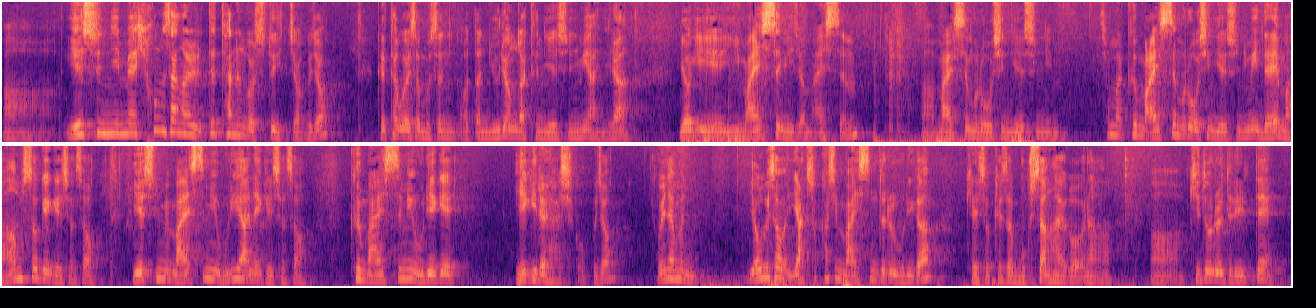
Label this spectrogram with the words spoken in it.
어, 예수님의 형상을 뜻하는 걸 수도 있죠. 그죠? 그렇다고 해서 무슨 어떤 유령 같은 예수님이 아니라 여기 이 말씀이죠. 말씀. 어, 말씀으로 오신 예수님. 정말 그 말씀으로 오신 예수님이 내 마음 속에 계셔서 예수님의 말씀이 우리 안에 계셔서 그 말씀이 우리에게 얘기를 하시고, 그죠? 왜냐하면 여기서 약속하신 말씀들을 우리가 계속해서 묵상하거나 어, 기도를 드릴 때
